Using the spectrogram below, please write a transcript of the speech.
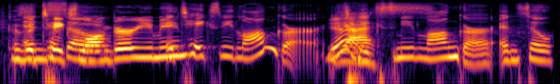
Because it takes so longer, you mean? it takes me longer it takes me longer and so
